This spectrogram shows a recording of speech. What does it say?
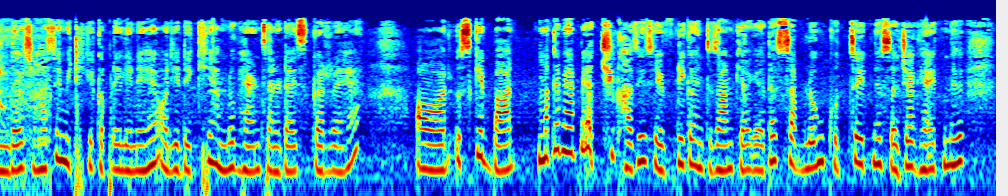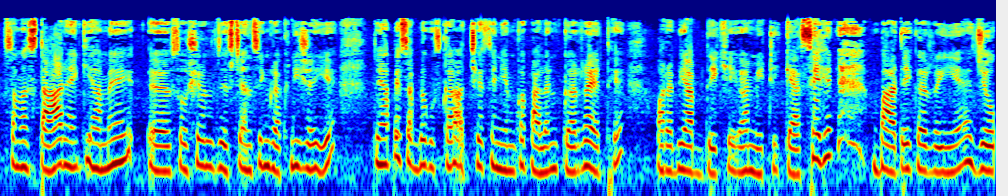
अंदर जहाँ से मीठी के कपड़े लेने हैं। और ये देखिए हम लोग हैंड सैनिटाइज कर रहे हैं। और उसके बाद मतलब यहाँ पे अच्छी खासी सेफ्टी का इंतज़ाम किया गया था। सब लोग खुद से इतने सजग हैं इतने समझदार हैं कि हमें सोशल डिस्टेंसिंग रखनी चाहिए। तो यहाँ पे सब लोग उसका अच्छे से नियम का पालन कर रहे थे। और अभी आप देखिएगा मीठी कैसे बातें कर रही है जो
